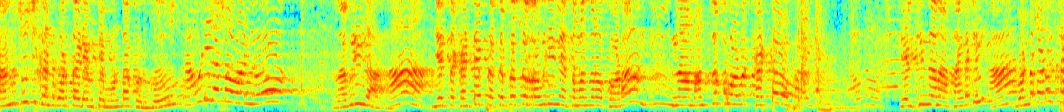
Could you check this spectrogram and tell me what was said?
నన్ను చూసి కన్ను కొడతాడేమిటే ముండా కొడుకు? రౌడీలమ్మా వాళ్ళు. రవిడిలా ఆ. ఎంతకంటే పెద్ద పెద్ద రౌడీలు ఎంతమందినో కూడా నా మంచకు వాళ్ళ కట్ట తెలిసిందా నా సంగతి. ఉండబడేస్తే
